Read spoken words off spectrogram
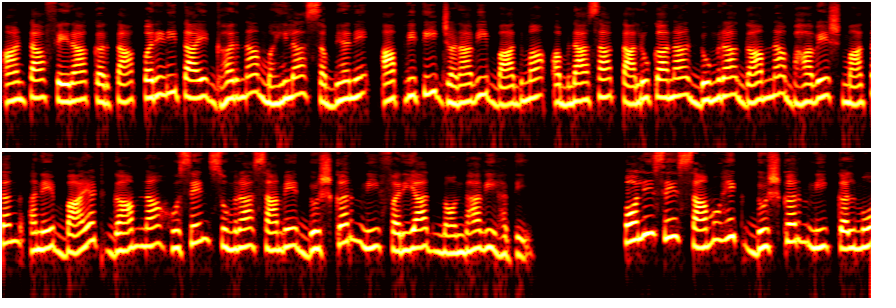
આંટા ફેરા કરતા પરિણીતાએ ઘરના મહિલા સભ્યને આપવીતી જણાવી બાદમાં અબડાસા તાલુકાના ડુમરા ગામના ભાવેશ માતંગ અને બાયઠ ગામના હુસેન સુમરા સામે દુષ્કર્મની ફરિયાદ નોંધાવી હતી. પોલીસે સામૂહિક દુષ્કર્મની કલમો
